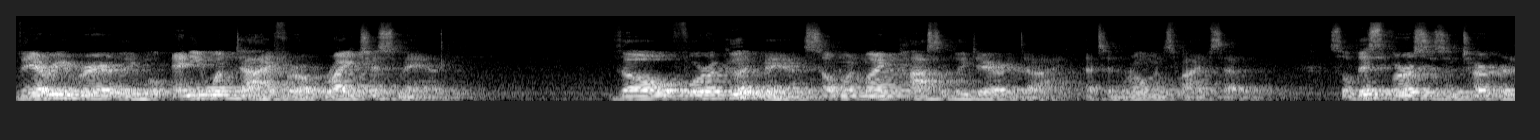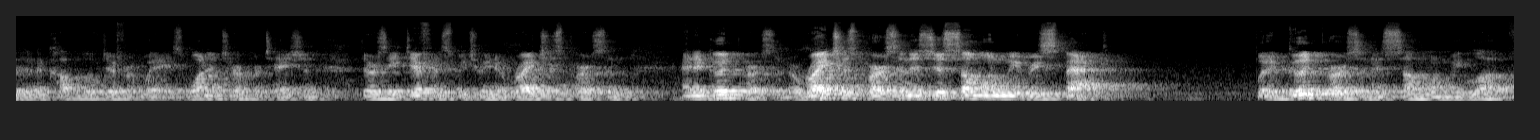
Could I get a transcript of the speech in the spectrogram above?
Very rarely will anyone die for a righteous man, though for a good man someone might possibly dare to die. That's in Romans 5 7. So this verse is interpreted in a couple of different ways. One interpretation, there's a difference between a righteous person and a good person. A righteous person is just someone we respect, but a good person is someone we love.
